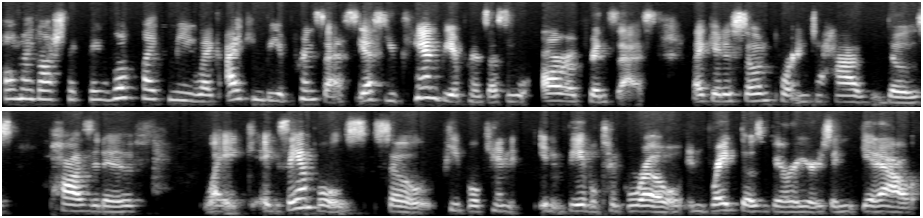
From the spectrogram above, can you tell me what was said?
oh my gosh, like they look like me. Like, I can be a princess. Yes, you can be a princess. You are a princess. Like, it is so important to have those positive like examples so people can be able to grow and break those barriers and get out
